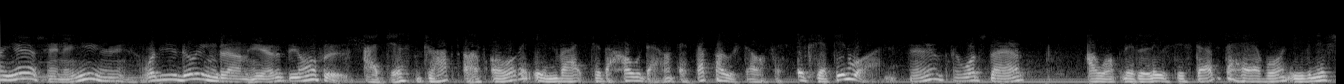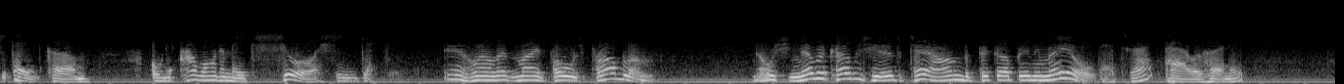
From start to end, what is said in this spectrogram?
Why, yes, Henny. What are you doing down here at the office? I just dropped off all the invites to the hoedown at the post office, except in one. Yeah? What's that? I want little Lucy Stubbs to have one, even if she can't come. Only I want to make sure she gets it. Yeah, well, that might pose a problem. No, she never comes here to town to pick up any mail. That's right, Powell, honey.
